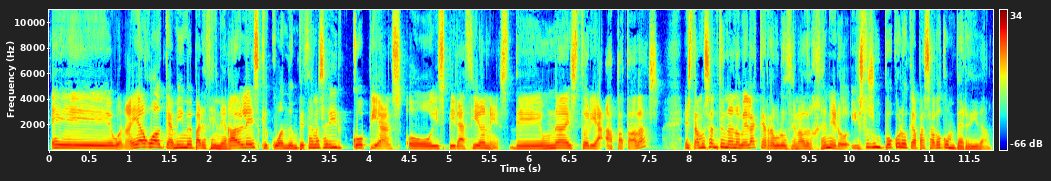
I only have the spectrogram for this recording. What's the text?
eh, bueno, hay algo que a mí me parece innegable, es que cuando empiezan a salir copias o inspiraciones de una historia a patadas, estamos ante una novela que ha revolucionado el género, y esto es un poco lo que ha pasado con Perdida.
